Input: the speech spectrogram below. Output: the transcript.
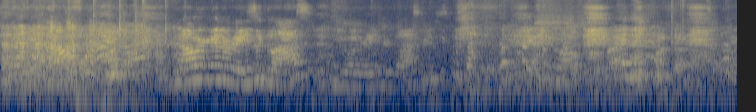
now, now we're gonna raise a glass. You want to raise your glass? and then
